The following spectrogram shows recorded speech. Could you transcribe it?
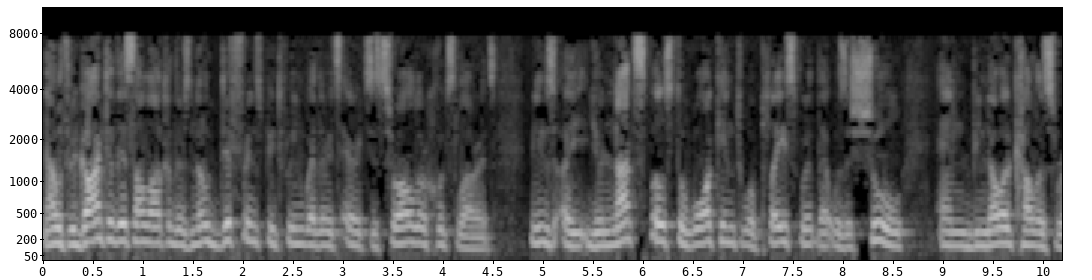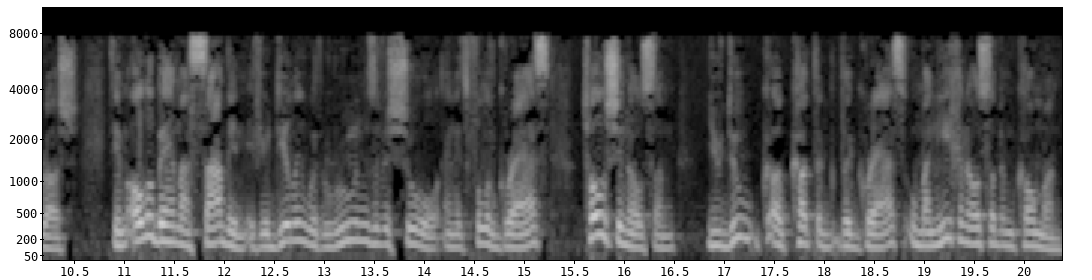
Now, with regard to this halacha, there's no difference between whether it's Eretz Yisrael or Chutz Laretz. Means uh, you're not supposed to walk into a place where, that was a shul and be Noah Kalas Rush. If you're dealing with ruins of a shul and it's full of grass, tol shinosam, you do uh, cut the, the grass, umanichin koman,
